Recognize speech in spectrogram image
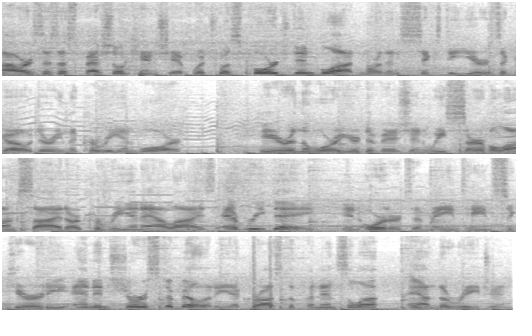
Ours is a special kinship which was forged in blood more than 60 years ago during the Korean War. Here in the Warrior Division, we serve alongside our Korean allies every day in order to maintain security and ensure stability across the peninsula and the region.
